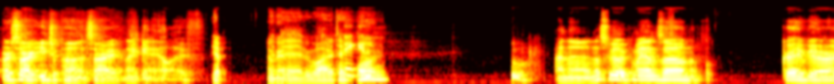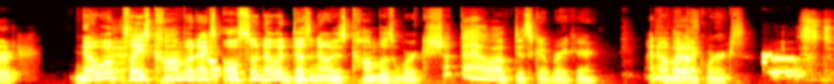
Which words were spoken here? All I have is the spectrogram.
or sorry, each opponent. Sorry, and I gain a life. Yep. Okay. Everybody take Taken. one. And then let's go to command zone, graveyard. Noah plays combo decks. Also, Noah doesn't know how his combos work. Shut the hell up, Disco Breaker. I know how my deck works. First,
